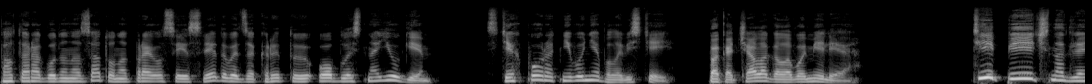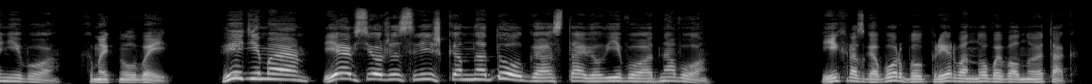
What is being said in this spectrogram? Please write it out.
Полтора года назад он отправился исследовать закрытую область на юге. С тех пор от него не было вестей. Покачала головой Мелия. «Типично для него», — хмыкнул Вэй. «Видимо, я все же слишком надолго оставил его одного». Их разговор был прерван новой волной атак.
